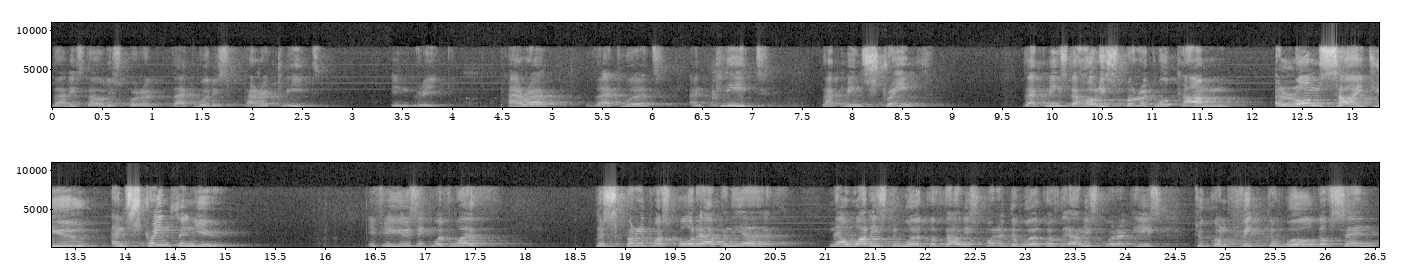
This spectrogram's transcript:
That is the Holy Spirit. That word is paraclete in Greek. Para, that word, and cleat that means strength. That means the Holy Spirit will come alongside you and strengthen you. If you use it with with. The Spirit was poured out on the earth. Now, what is the work of the Holy Spirit? The work of the Holy Spirit is to convict the world of sin.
